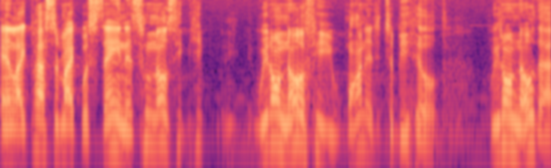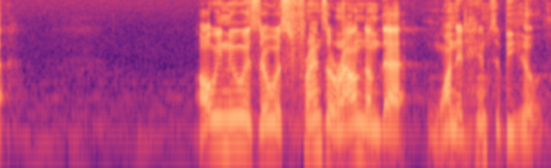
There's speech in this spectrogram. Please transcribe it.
and like Pastor Mike was saying, is who knows? He, he, we don't know if he wanted to be healed. We don't know that. All we knew is there was friends around them that wanted him to be healed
